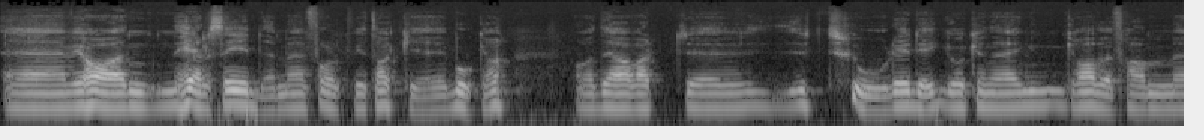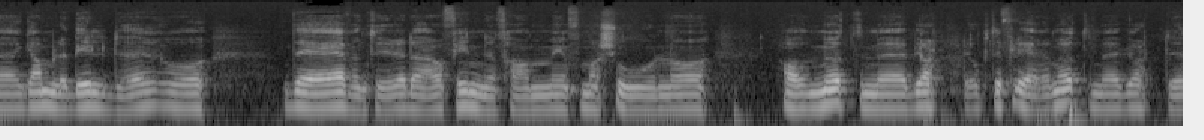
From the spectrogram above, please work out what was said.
eh, vi har en hel side med folk vi takker i boka. Og det har vært eh, utrolig digg å kunne grave fram eh, gamle bilder og det eventyret der, å finne fram informasjon og ha møte med Bjarte, opptil flere møter med Bjarte,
